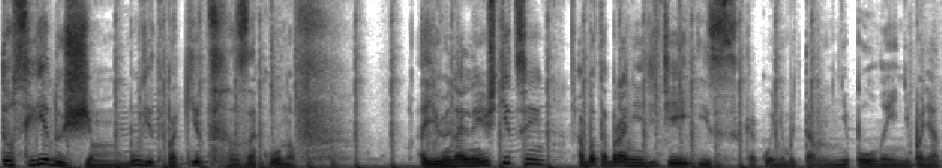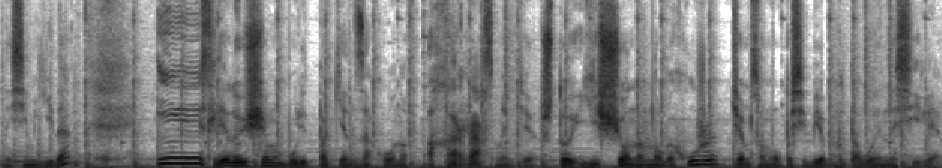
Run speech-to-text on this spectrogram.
то следующим будет пакет законов о ювенальной юстиции, об отобрании детей из какой-нибудь там неполной непонятной семьи, да? И следующим будет пакет законов о харасменте, что еще намного хуже, чем само по себе бытовое насилие.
